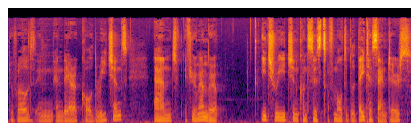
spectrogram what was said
the world, in, and they are called regions. And if you remember, each region consists of multiple data centers,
